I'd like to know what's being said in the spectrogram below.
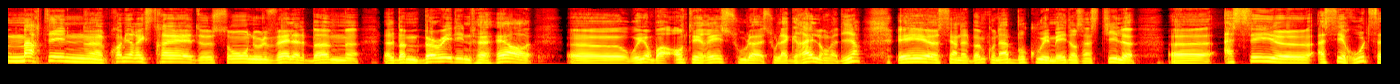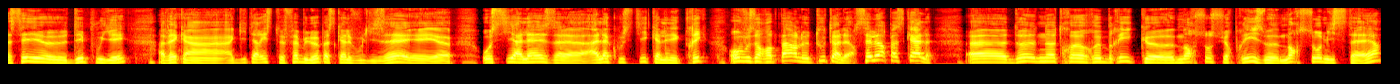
Martin, premier extrait de son nouvel album, l'album Buried in the Hell. Euh, oui, on va enterrer sous la sous la grêle, on va dire. Et euh, c'est un album qu'on a beaucoup aimé dans un style euh, assez assez roots, assez dépouillé, avec un, un guitariste fabuleux, Pascal vous le disait, et aussi à l'aise à, l'acoustique, à l'électrique. On vous en reparle tout à l'heure. C'est l'heure, Pascal, euh, de notre rubrique euh, morceau surprise, morceau mystère.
